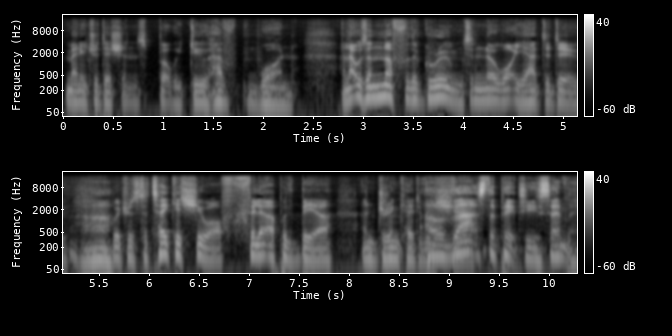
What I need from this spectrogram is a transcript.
many traditions, but we do have one, and that was enough for the groom to know what he had to do, Ah. which was to take his shoe off, fill it up with beer, and drink out of his Oh, shoe. that's the picture you sent me.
